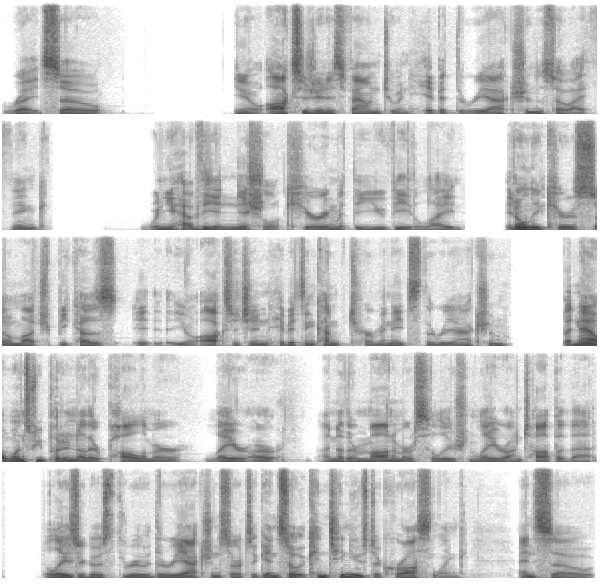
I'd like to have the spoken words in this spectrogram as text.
Right. So, you know, oxygen is found to inhibit the reaction. So I think when you have the initial curing with the UV light, it only cures so much because it, you know oxygen inhibits and kind of terminates the reaction. But now once we put another polymer layer or another monomer solution layer on top of that, the laser goes through, the reaction starts again. So it continues to cross-link. And so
